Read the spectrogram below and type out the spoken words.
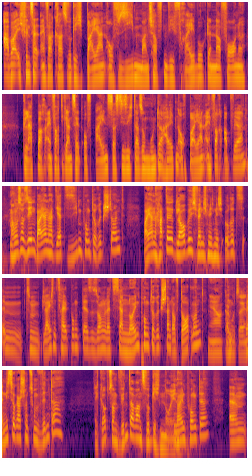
Aber ich finde es halt einfach krass, wirklich Bayern auf sieben Mannschaften wie Freiburg dann da vorne. Gladbach einfach die ganze Zeit auf eins, dass die sich da so munter halten, auch Bayern einfach abwehren. Man muss auch sehen, Bayern hat jetzt sieben Punkte Rückstand. Bayern hatte, glaube ich, wenn ich mich nicht irre, im, zum gleichen Zeitpunkt der Saison letztes Jahr neun Punkte Rückstand auf Dortmund. Ja, kann gut sein. Wenn nicht sogar schon zum Winter. ich glaube, zum Winter waren es wirklich neun. Neun Punkte. Ähm,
